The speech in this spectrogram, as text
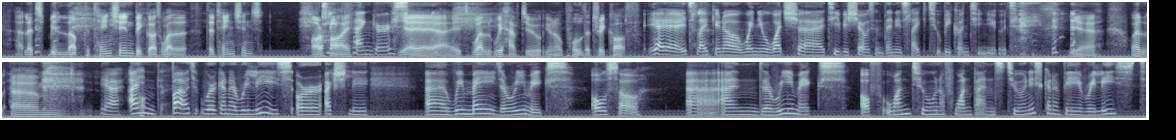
uh, let's build up the tension because well, the tensions are high. Cliffhangers. Yeah, yeah, yeah. It's well, we have to you know pull the trick off. Yeah, yeah. It's like, you know, when you watch uh, TV shows and then it's like to be continued. yeah. Well, um, Yeah, and but we're gonna release, or actually, uh, we made a remix also, uh, and the remix of one tune of one band's tune is gonna be released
